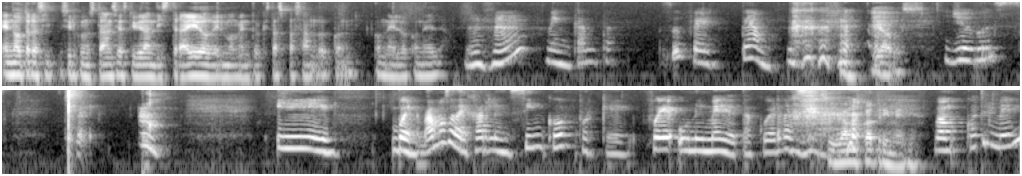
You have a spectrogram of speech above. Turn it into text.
en otras circunstancias te hubieran distraído del momento que estás pasando con, con él o con ella. Me encanta. Súper. Te amo. Yo vos. Yo vos. Y bueno, vamos a dejarle en 5 porque fue uno y medio, ¿te acuerdas? Sí, vamos cuatro y medio. ¿Vamos, ¿Cuatro y medio?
